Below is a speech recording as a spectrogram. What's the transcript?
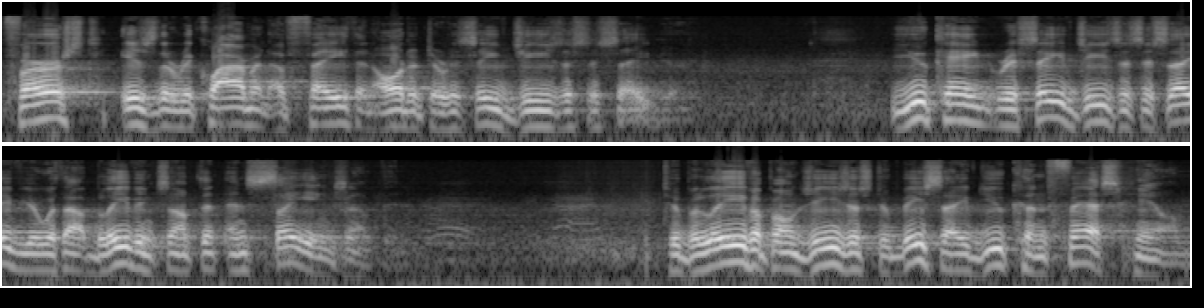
First is the requirement of faith in order to receive Jesus as Savior. You can't receive Jesus as Savior without believing something and saying something to believe upon Jesus to be saved, you confess Him.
